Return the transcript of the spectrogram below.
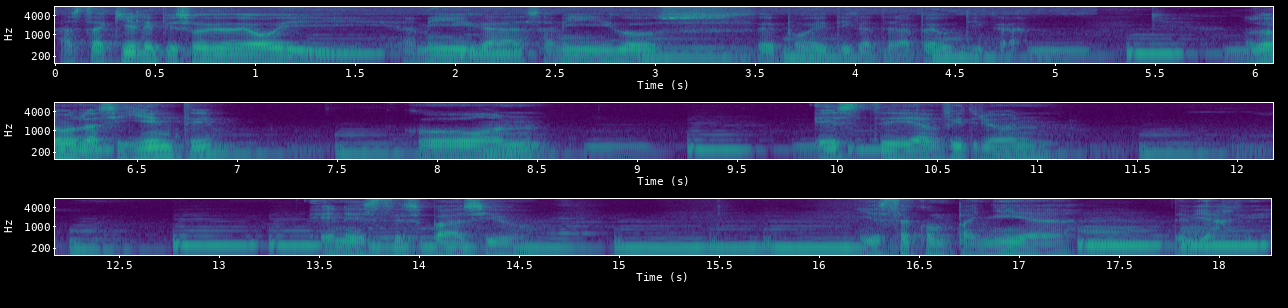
Hasta aquí el episodio de hoy, amigas, amigos de Poética Terapéutica. Nos vemos la siguiente con este anfitrión en este espacio y esta compañía de viaje.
